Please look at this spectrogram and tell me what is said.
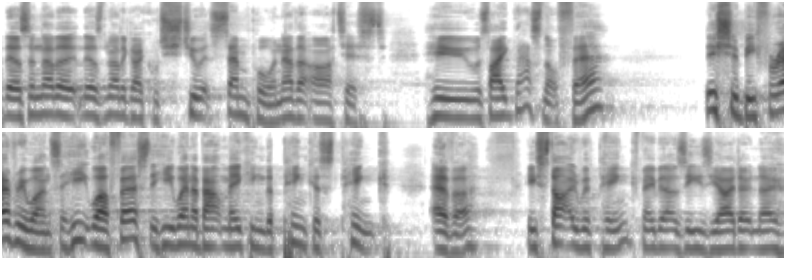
there, was another, there was another guy called Stuart Semple, another artist, who was like, that's not fair. This should be for everyone. So he, well, firstly, he went about making the pinkest pink ever. He started with pink. Maybe that was easier. I don't know.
